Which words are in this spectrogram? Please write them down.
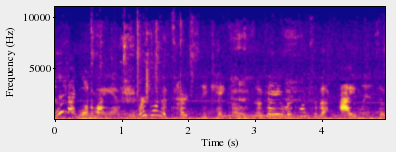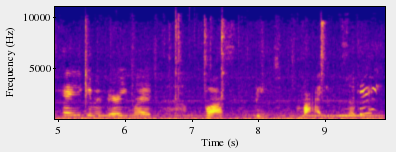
we're not going to Miami. We're going to Turks and Caicos, okay? We're going to the islands, okay? Giving very much boss beach vibes, okay?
